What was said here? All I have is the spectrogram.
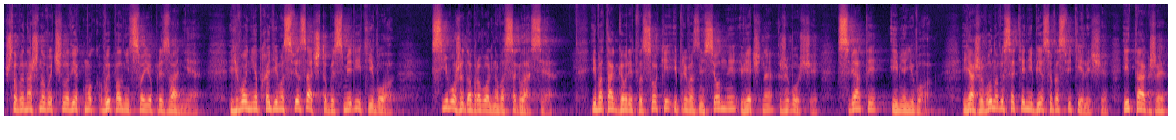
чтобы наш новый человек мог выполнить свое призвание, его необходимо связать, чтобы смирить его с его же добровольного согласия. Ибо так говорит высокий и превознесенный, вечно живущий, святый имя Его. Я живу на высоте небес и во святилище, и также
